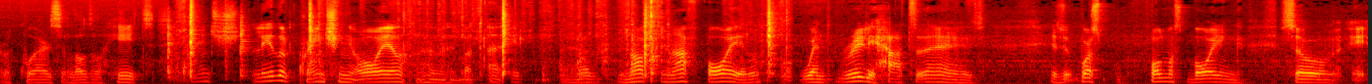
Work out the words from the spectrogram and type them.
requires a lot of heat. Quench, little quenching oil, uh, but uh, it had not enough oil. Went really hot. Uh, it, it, was almost boiling, so it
